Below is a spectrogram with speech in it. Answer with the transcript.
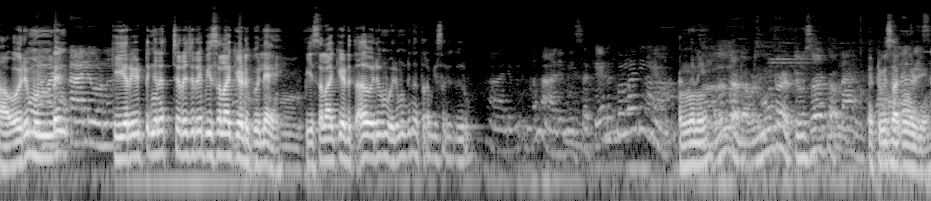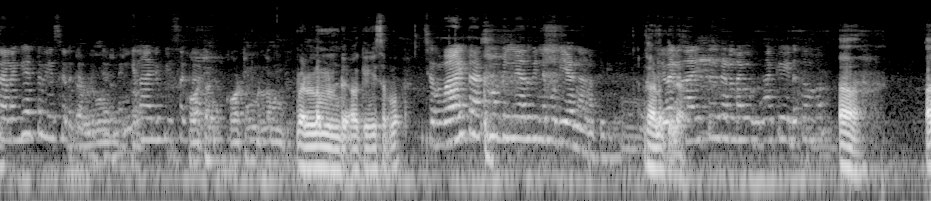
ആ ഒരു മുണ്ട് കീറിയിട്ട് ഇങ്ങനെ ചെറിയ ചെറിയ പീസുകളാക്കി എടുക്കും അല്ലേ പീസുകളാക്കി എടുത്ത് അത് ഒരു ഒരു മുണ്ടിന് എത്ര പീസൊക്കെ കീറും നാല് പീ- ഇപ്പൊ നാല് പീസൊക്കെ എടുക്കുള്ളായിരിക്കും അങ്ങനെ എട്ട് പീസാക്കാൻ കഴിയും. വെള്ളമുണ്ട്. ഓക്കെ പീസ് അപ്പോ കാണത്തില്ല. ആ ആ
